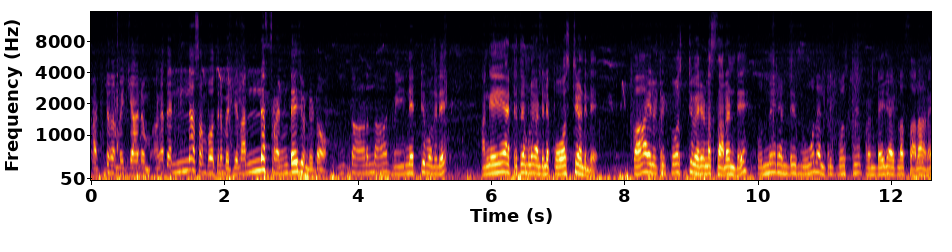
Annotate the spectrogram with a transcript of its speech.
ഹട്ട് നിർമ്മിക്കാനും അങ്ങനത്തെ എല്ലാ സംഭവത്തിനും പറ്റിയ നല്ല ഫ്രണ്ടേജ് ഉണ്ട് കേട്ടോ ഈ കാണുന്ന ആ ഗ്രീൻ നെറ്റ് മുതൽ അങ്ങേ അറ്റത്ത് നമ്മൾ കണ്ടില്ലേ പോസ്റ്റ് കണ്ടില്ലേ? അപ്പോൾ ആ ഇലക്ട്രിക് പോസ്റ്റ് വരെയുള്ള സ്ഥലമുണ്ട്. ഒന്ന് രണ്ട് മൂന്ന് ഇലക്ട്രിക് പോസ്റ്റ് ഫ്രണ്ടേജ് ആയിട്ടുള്ള സ്ഥലമാണ്.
